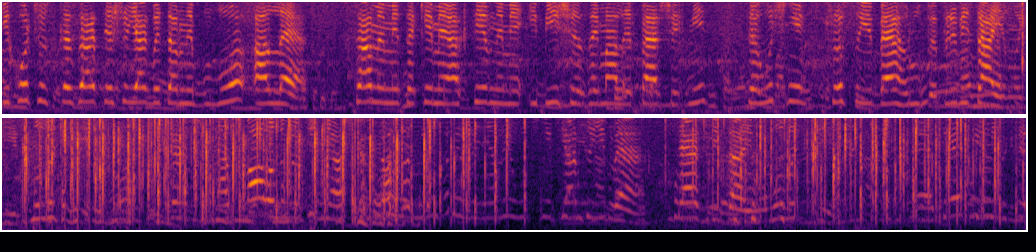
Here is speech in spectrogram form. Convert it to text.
і хочу сказати, що як би там не було, але самими такими активними і більше займали перших місць це учні 6 Б групи. Привітаємо їх. Молодці. Нас мало на Місце зайняли учні 5 Б. Теж вітаємо, молодці. Третє місце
